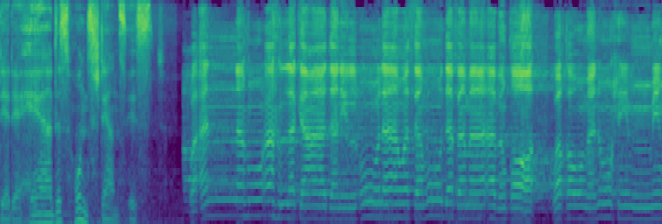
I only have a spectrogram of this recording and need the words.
der der Herr des Hundssterns ist. أهلك عادا الأولى وثمود فما أبقى وقوم نوح من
